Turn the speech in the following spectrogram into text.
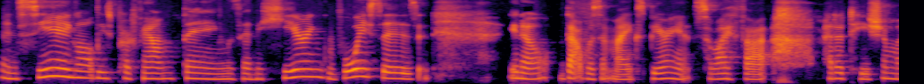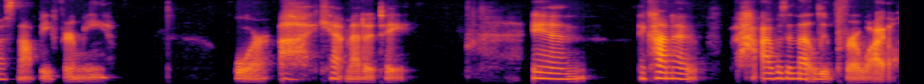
and seeing all these profound things and hearing voices. And, you know, that wasn't my experience. So I thought, meditation must not be for me or ah, I can't meditate. And it kind of, I was in that loop for a while.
